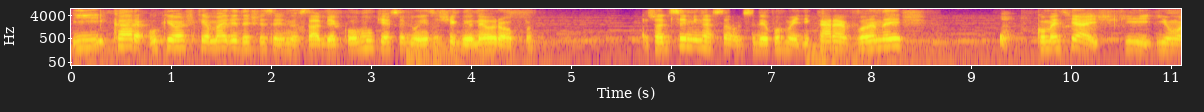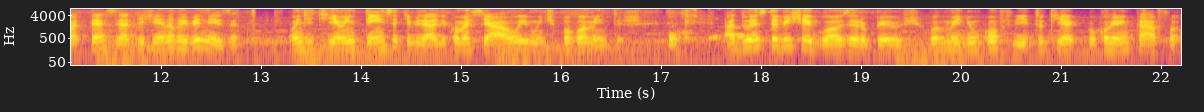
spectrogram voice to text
E, cara, o que eu acho que a maioria das pessoas não sabe é como que essa doença chegou na Europa. A sua disseminação se deu por meio de caravanas comerciais que iam até a cidade de Gênova e Veneza, onde tinham intensa atividade comercial e muitos povoamentos. A doença também chegou aos europeus por meio de um conflito que ocorreu em Cafa,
